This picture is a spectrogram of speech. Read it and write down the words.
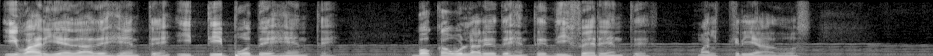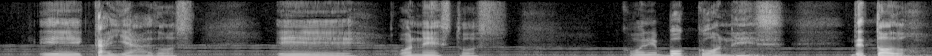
y variedad de gente y tipos de gente, vocabularios de gente diferentes, malcriados, eh, callados, eh, honestos, bocones, de todo.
